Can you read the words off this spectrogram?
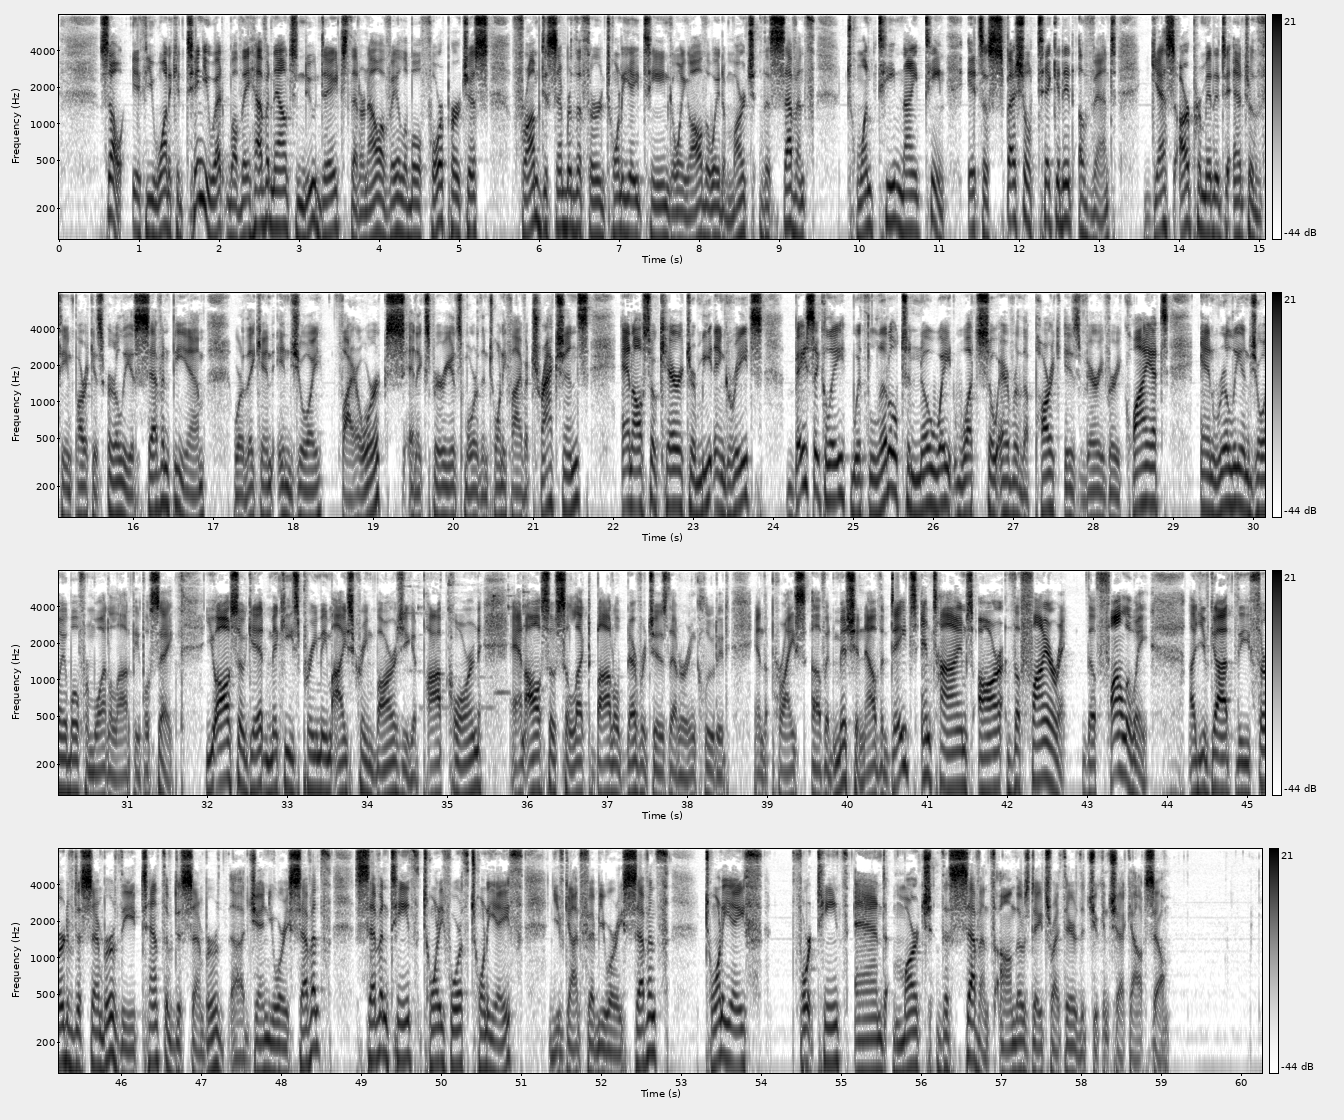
So, if you want to continue it, well, they have announced new dates that are now available for purchase from December the 3rd, 2018, going all the way to March the 7th, 2019. It's a special ticketed event. Guests are permitted to enter the theme park as early as 7 p.m., where they can enjoy fireworks and experience more than 25 attractions and also character meet and greets. Basically, with little to no wait whatsoever, the park is very, very quiet and really enjoyable from what a lot of people say. You also get Mickey's premium ice cream bars, you get popcorn, and also select bottled beverages that are included in the price of admission. Now, the dates and times are the firing the following. Uh, you've got the 3rd of December, the 10th of December, uh, January 7th, 17th, 24th, 28th. You've got February 7th, 28th, 14th, and March the 7th on those dates right there that you can check out. So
